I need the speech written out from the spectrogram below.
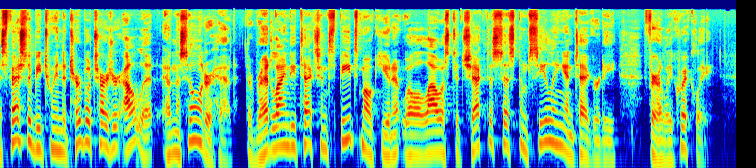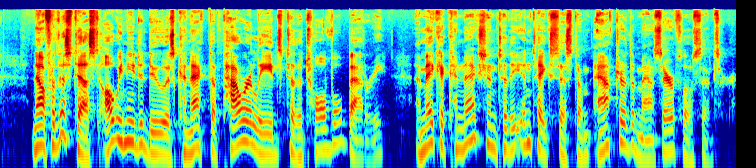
especially between the turbocharger outlet and the cylinder head. The redline detection speed smoke unit will allow us to check the system sealing integrity fairly quickly. Now for this test, all we need to do is connect the power leads to the 12 volt battery and make a connection to the intake system after the mass airflow sensor.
